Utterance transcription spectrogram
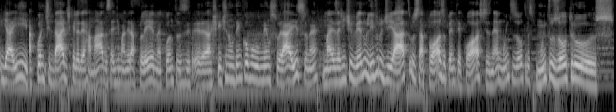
E aí a quantidade que ele é derramado, se é de maneira plena, quantas, eh, acho que a gente não tem como mensurar isso, né? Mas a gente vê no livro de Atos após o Pentecostes, né, muitos outros muitos outros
